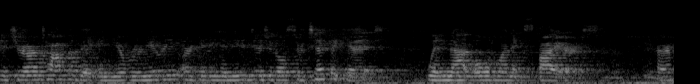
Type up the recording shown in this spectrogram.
that you're on top of it and you're renewing or getting a new digital certificate when that old one expires, okay?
